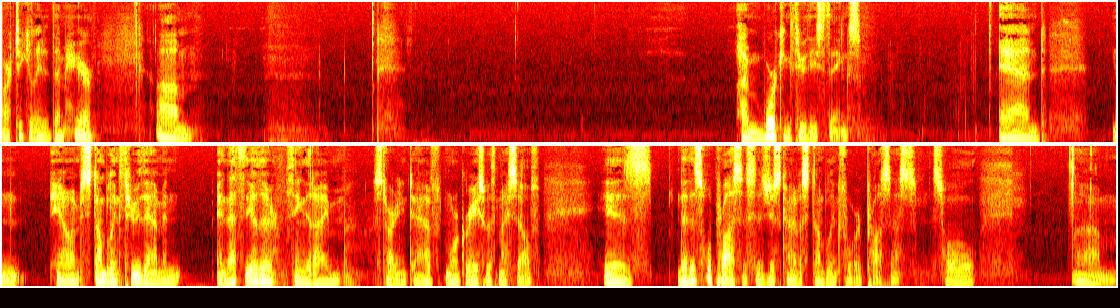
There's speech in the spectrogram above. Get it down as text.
articulated them here. Um, I'm working through these things. And you know, I'm stumbling through them and and that's the other thing that I'm starting to have more grace with myself is that this whole process is just kind of a stumbling forward process. This whole um,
